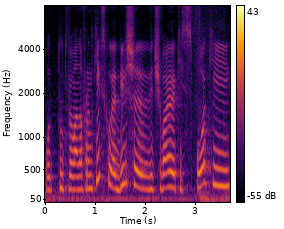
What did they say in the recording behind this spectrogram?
От тут в Івано-Франківську я більше відчуваю якийсь спокій,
